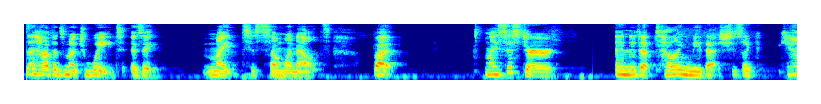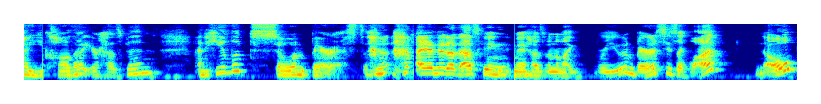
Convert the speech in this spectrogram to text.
doesn't have as much weight as it might to someone mm-hmm. else. But my sister ended up telling me that she's like, Yeah, you called out your husband. And he looked so embarrassed. I ended up asking my husband, I'm like, Were you embarrassed? He's like, What? No.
